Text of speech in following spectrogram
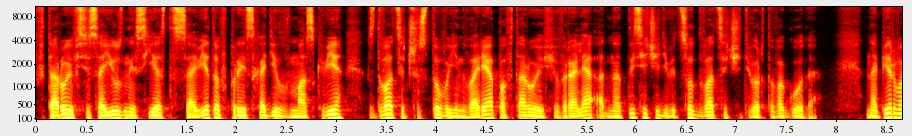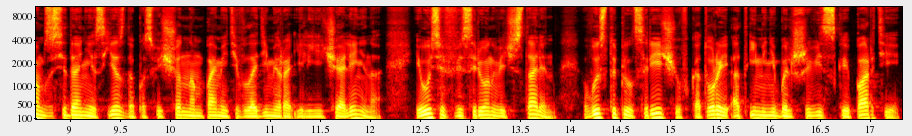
Второй всесоюзный съезд советов происходил в Москве с 26 января по 2 февраля 1924 года. На первом заседании съезда, посвящённом памяти Владимира Ильича Ленина, Иосиф Виссарионович Сталин выступил с речью, в которой от имени большевистской партии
